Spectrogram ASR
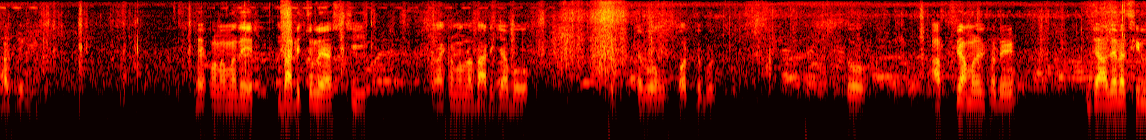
তার জন্য। এখন আমাদের বাড়ি চলে আসছি। তো এখন আমরা বাড়ি যাব এবং করতে বসছি তো আজকে আমাদের সাথে যারা যারা ছিল,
